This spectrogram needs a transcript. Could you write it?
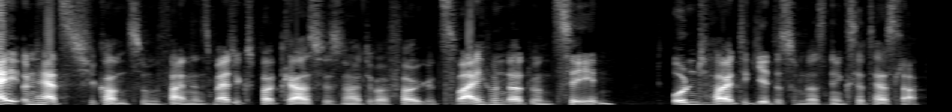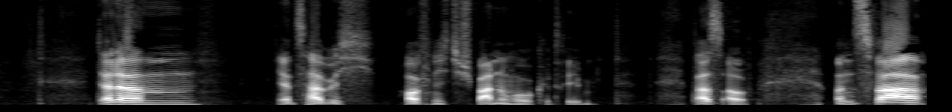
Hi und herzlich willkommen zum Finance Magics Podcast. Wir sind heute bei Folge 210 und heute geht es um das nächste Tesla. Tadam! Jetzt habe ich hoffentlich die Spannung hochgetrieben. Pass auf. Und zwar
